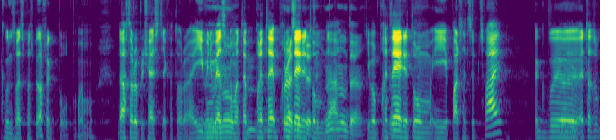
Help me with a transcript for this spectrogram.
как он называется, Past Perfect, по-моему. Да, второе причастие, которое. И в немецком ну, это претеритум, да. Ну, да. Типа претеритум да. и partizip 2. Как бы угу. это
